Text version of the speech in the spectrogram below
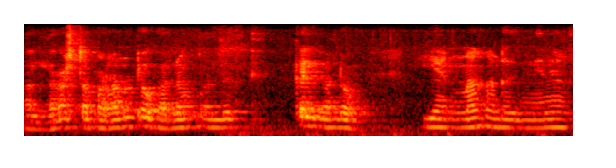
നല്ല കഷ്ടപ്പാടാണ് കേട്ടോ കാരണം നല്ല തിക്കല്ല കണ്ടോ ഈ എണ്ണ കണ്ടത് ഇങ്ങനെയാണ്.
